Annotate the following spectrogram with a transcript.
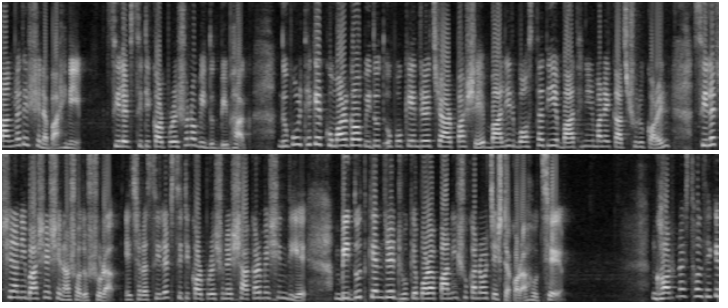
বাংলাদেশ সেনাবাহিনী। সিলেট সিটি কর্পোরেশন ও বিদ্যুৎ বিভাগ। দুপুর থেকে কুমারগাঁও বিদ্যুৎ উপকেন্দ্রের চারপাশে বালির বস্তা দিয়ে বাঁধ নির্মাণের কাজ শুরু করেন সিলেট সেনানিবাসের সেনা সদস্যরা। এছাড়া সিলেট সিটি কর্পোরেশনের শাকার মেশিন দিয়ে বিদ্যুৎ কেন্দ্রে ঢুকে পড়া পানি শুকানোর চেষ্টা করা হচ্ছে। ঘটনাস্থল থেকে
